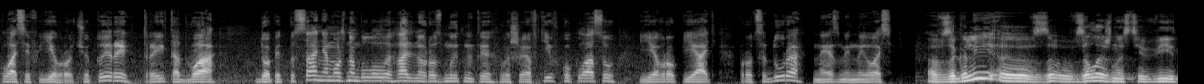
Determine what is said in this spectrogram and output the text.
класів Євро 4, 3 та 2. До підписання можна було легально розмитнити лише автівку класу Євро 5. Процедура не змінилась. Взагалі, е, в залежності від,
